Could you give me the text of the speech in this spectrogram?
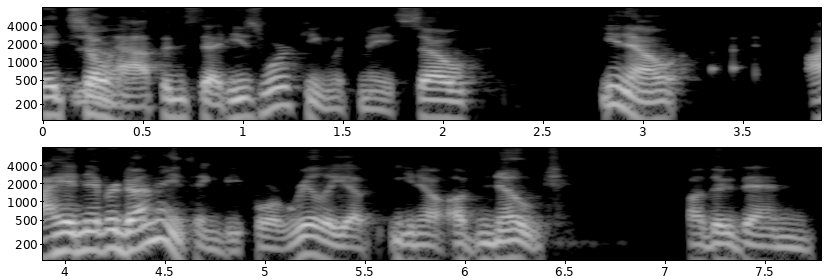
It so happens that he's working with me. So, you know, I had never done anything before, really, of you know, of note, other than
